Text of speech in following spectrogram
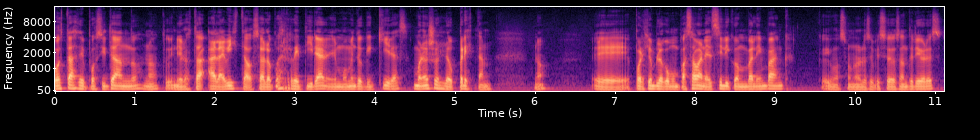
vos estás depositando, ¿no? Tu dinero está a la vista, o sea, lo puedes retirar en el momento que quieras. Bueno, ellos lo prestan, ¿no? Eh, por ejemplo, como pasaba en el Silicon Valley Bank, que vimos en uno de los episodios anteriores,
